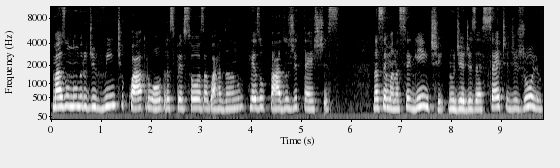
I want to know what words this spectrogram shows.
mas um número de 24 outras pessoas aguardando resultados de testes. Na semana seguinte, no dia 17 de julho,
